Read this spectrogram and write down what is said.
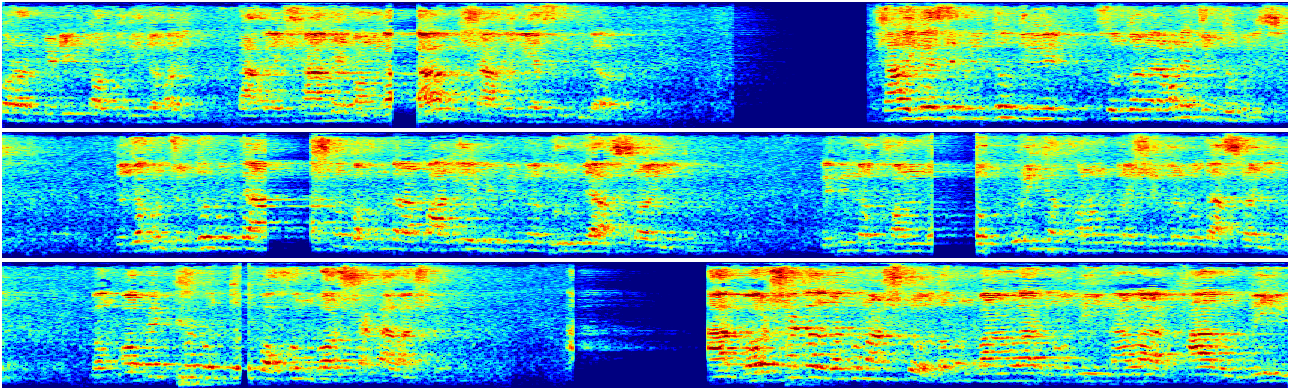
করার ক্রেডিট কাউকে দিতে হয়, তাহলে শাহে বাঙ্গাল, শাহ ইলিয়াসকে দিতে হবে। শাহ ইলিয়াসের বিরুদ্ধেও দিল্লির অনেক যুদ্ধ করেছে। তো যখন যুদ্ধ করতে তখন তারা পালিয়ে বিভিন্ন দুর্গে আশ্রয় নিত বিভিন্ন খন্ড পরীক্ষা খনন করে সেগুলোর মধ্যে আশ্রয় নিত এবং অপেক্ষা করত কখন বর্ষাকাল আসবে আর বর্ষাকাল যখন আসতো, তখন বাংলার নদী, নালা, খাল, বিল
